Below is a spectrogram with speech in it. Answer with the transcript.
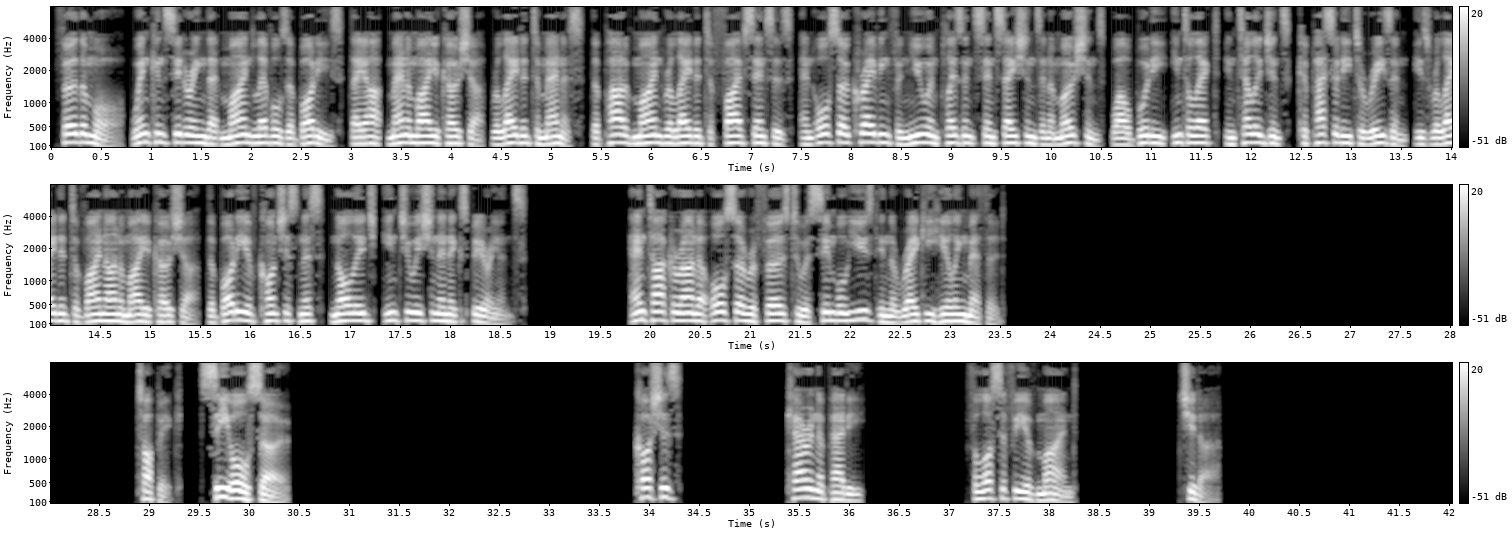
Furthermore, when considering that mind levels are bodies, they are, manomayakosha, related to manas, the part of mind related to five senses, and also craving for new and pleasant sensations and emotions, while buddhi intellect, intelligence, capacity to reason, is related to vijnanamayakosha, the body of consciousness, knowledge, intuition and experience. Antakarana also refers to a symbol used in the Reiki healing method. See also. Koshas. Karanapati Philosophy of mind. Chitta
